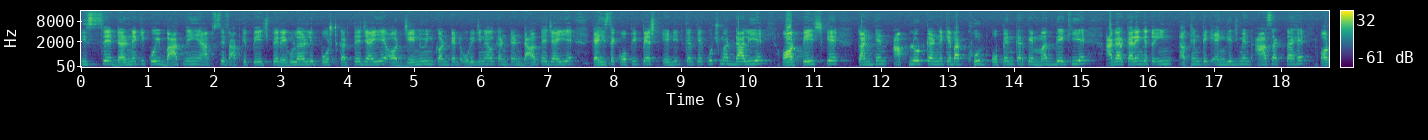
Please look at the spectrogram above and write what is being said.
इससे डरने की कोई बात नहीं है। आप सिर्फ़ आपके पेज पे रेगुलरली पोस्ट करते जाइए और जेन्युइन कंटेंट ओरिजिनल कंटेंट डालते जाइए। कहीं से कॉपी पेस्ट एडिट करके कुछ मत डालिए और पेज के कंटेंट अपलोड करने के बाद खुद ओपन करके मत देखिए। अगर करेंगे तो इन ऑथेंटिक एंगेजमेंट आ सकता है और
